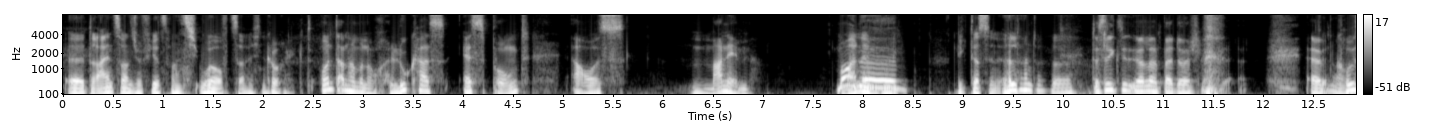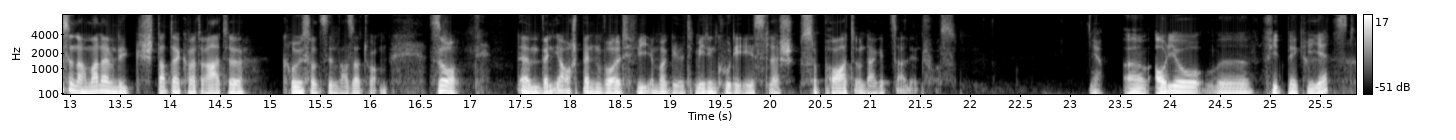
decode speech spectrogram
äh, 23 und 24 Uhr aufzeichnen. Korrekt. Und dann haben wir noch Lukas S. aus Mannem. Mannem, wo liegt, das in Irland? Oder? Das liegt in Irland bei Deutschland. ähm, Genau. Grüße nach Mannheim, die Stadt der Quadrate. Grüße uns den Wasserturm. So, ähm, wenn ihr auch spenden wollt, wie immer gilt medienq.de slash support und da gibt es alle Infos. Ja. Ähm, Audio-Feedback wie jetzt.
